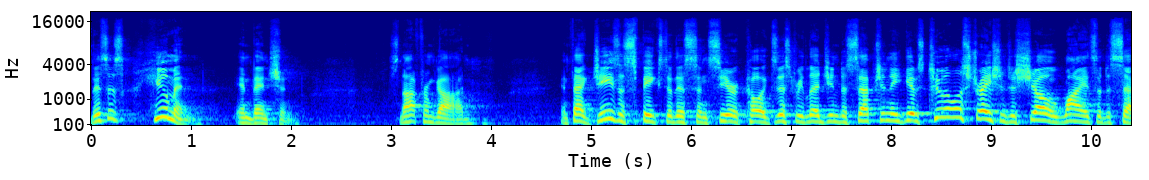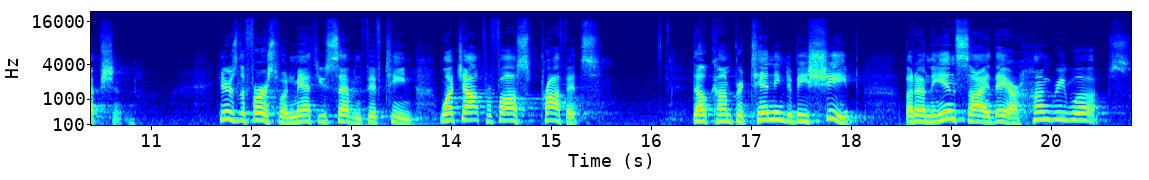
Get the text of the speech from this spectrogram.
This is human invention, it's not from God. In fact, Jesus speaks to this sincere coexist religion deception. He gives two illustrations to show why it's a deception. Here's the first one Matthew 7 15. Watch out for false prophets. They'll come pretending to be sheep but on the inside they are hungry wolves.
